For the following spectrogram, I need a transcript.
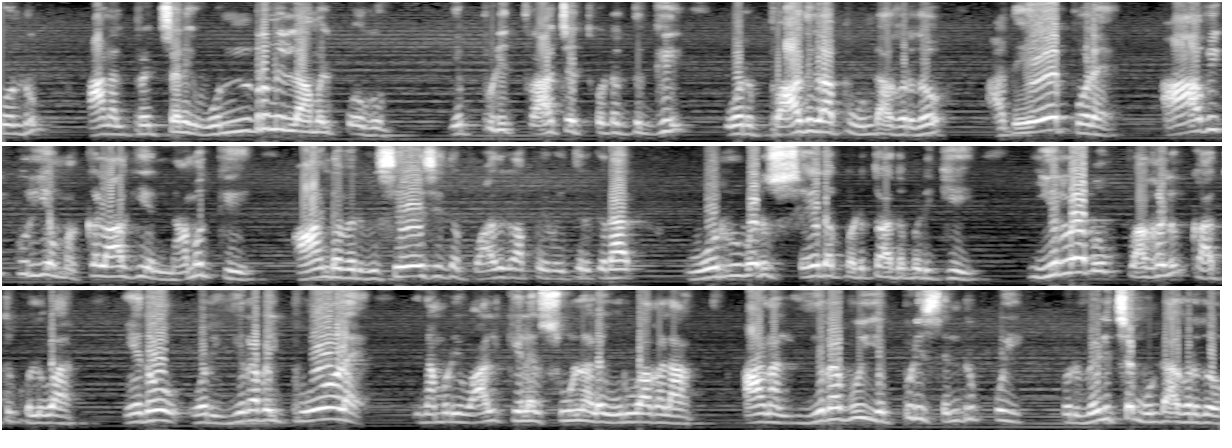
தோன்றும். ஆனால் பிரச்சனை ஒன்றும் இல்லாமல் போகும். எப்படி திராட்சை தோட்டத்துக்கு ஒரு பாதுகாப்பு உண்டாகிறதோ அதே போல ஆவிக்குரிய மக்களாகிய நமக்கு ஆண்டவர் விசேஷித்த பாதுகாப்பை வைத்திருக்கிறார். ஒருவர் சேதப்படுத்தாதபடிக்கு இரவும் பகலும் காத்துக்கொள்வார். ஏதோ ஒரு இரவை போல நம்முடைய வாழ்க்கையில சூழ்நிலை உருவாகலாம். ஆனால் இரவு எப்படி சென்று போய் ஒரு வெளிச்சம் உண்டாகிறதோ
